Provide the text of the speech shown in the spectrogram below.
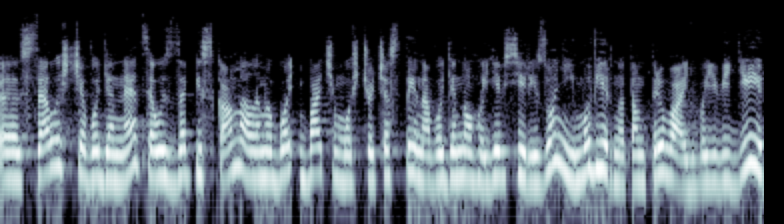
е, селища Водяне. Це ось за пісками. Але ми бачимо, що частина водяного є в сірій зоні. Ймовірно, там тривають бойові дії.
